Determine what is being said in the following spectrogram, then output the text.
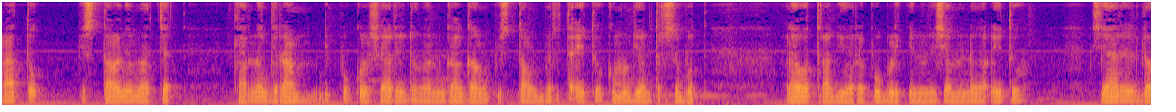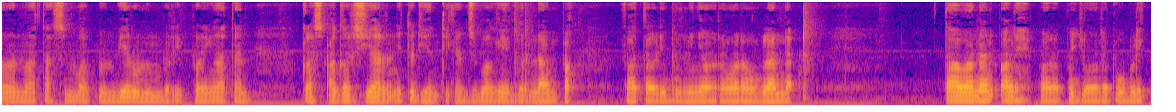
pelatuk pistolnya macet karena geram dipukul Syari dengan gagang pistol berita itu kemudian tersebut lewat radio Republik Indonesia mendengar itu Syahrir dengan mata sembab membiru memberi peringatan keras agar siaran itu dihentikan sebagai berdampak fatal dibunuhnya orang-orang Belanda. Tawanan oleh para pejuang Republik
